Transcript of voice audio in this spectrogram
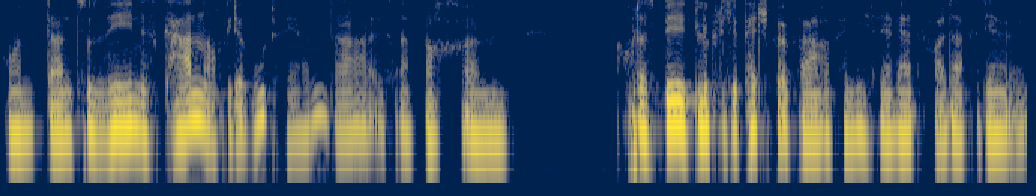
Und dann zu sehen, es kann auch wieder gut werden, da ist einfach ähm, auch das Bild glückliche Patchwork-Paare, finde ich sehr wertvoll. Dafür dir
